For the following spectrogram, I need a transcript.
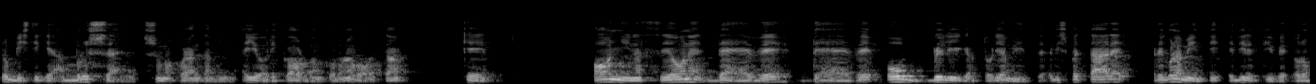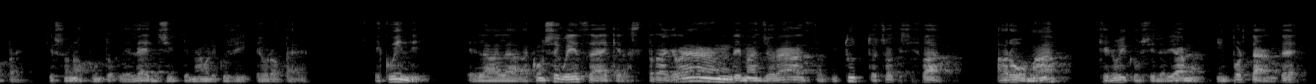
Lobbisti che a Bruxelles sono 40.000 e io ricordo ancora una volta che ogni nazione deve, deve obbligatoriamente rispettare regolamenti e direttive europee, che sono appunto le leggi, chiamiamole così, europee. E quindi eh, la, la, la conseguenza è che la stragrande maggioranza di tutto ciò che si fa a Roma, che noi consideriamo importante,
